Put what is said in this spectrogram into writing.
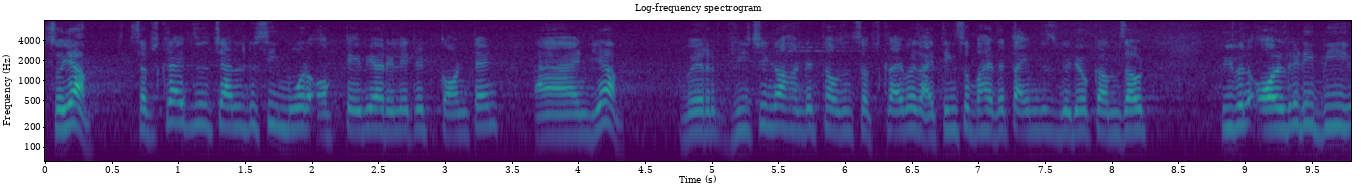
So yeah, subscribe to the channel to see more Octavia related content and yeah, we're reaching 100,000 subscribers. I think so by the time this video comes out, we will already be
